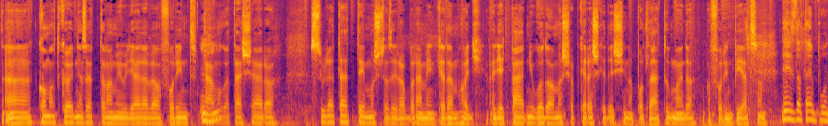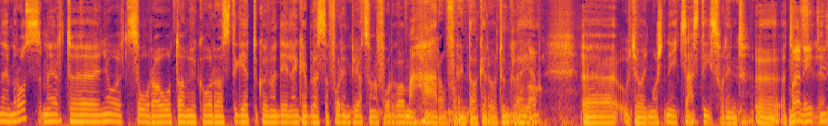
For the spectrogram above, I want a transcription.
e, kamat környezettel, ami ugye eleve a forint uh-huh. támogatására született, én most azért abban reménykedem, hogy, hogy egy pár nyugodalmasabb kereskedési napot látunk majd a, a forint piacon. Nézd, a tempó nem rossz, mert uh, 8 óra óta, amikor azt ígértük, hogy majd élénkebb lesz a forint piacon a forgalom, már 3 forinttal kerültünk lejjebb. Uh, úgyhogy most 410 forint uh, 50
